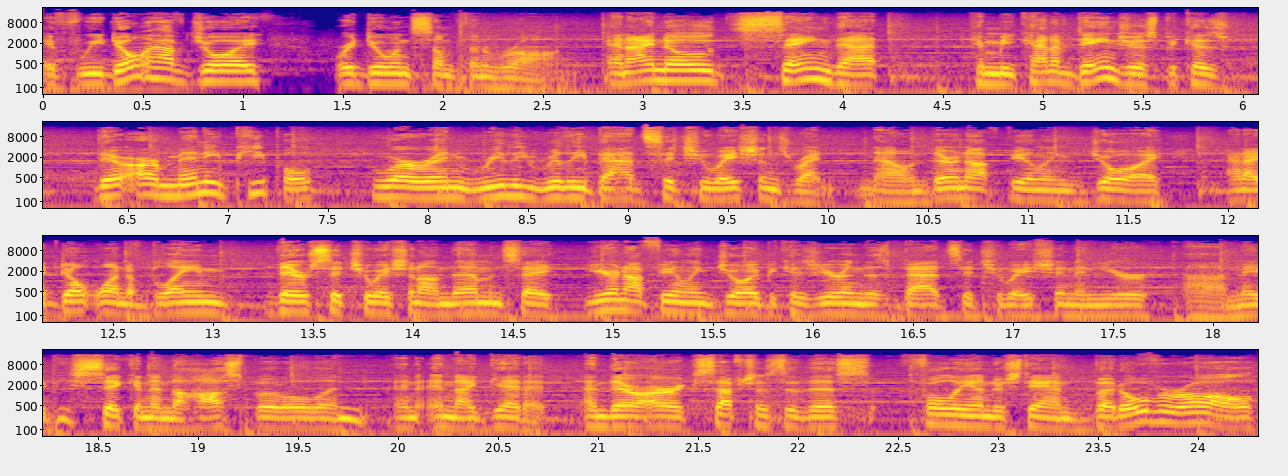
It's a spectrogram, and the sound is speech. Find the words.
If we don't have joy, we're doing something wrong. And I know saying that can be kind of dangerous because there are many people who are in really, really bad situations right now and they're not feeling joy. And I don't want to blame their situation on them and say, you're not feeling joy because you're in this bad situation and you're uh, maybe sick and in the hospital. And, and, and I get it. And there are exceptions to this, fully understand. But overall,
